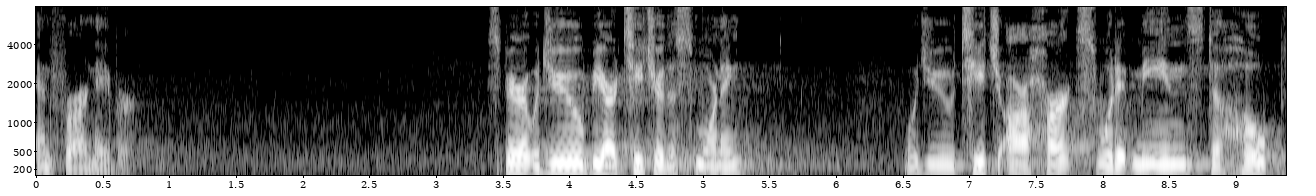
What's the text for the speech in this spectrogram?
and for our neighbor. Spirit, would you be our teacher this morning? Would you teach our hearts what it means to hope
